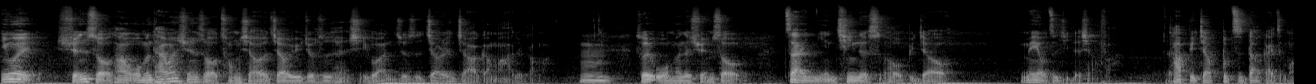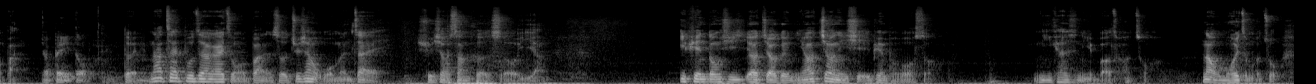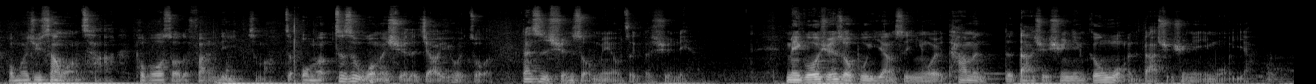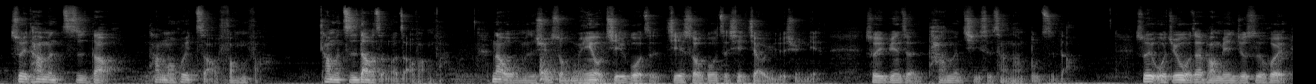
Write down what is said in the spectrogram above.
因为选手他，我们台湾选手从小的教育就是很习惯，就是教练叫他干嘛他就干嘛。嗯，所以我们的选手在年轻的时候比较没有自己的想法，他比较不知道该怎么办，要被动。对，那在不知道该怎么办的时候，就像我们在学校上课的时候一样，一篇东西要交给你，要叫你写一篇 proposal，你一开始你也不知道怎么做，那我们会怎么做？我们会去上网查。选手的范例什么？这我们这是我们学的教育会做的，但是选手没有这个训练。美国选手不一样，是因为他们的大学训练跟我们的大学训练一模一样，所以他们知道他们会找方法，他们知道怎么找方法。那我们的选手没有接过这接受过这些教育的训练，所以变成他们其实常常不知道。所以我觉得我在旁边就是会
